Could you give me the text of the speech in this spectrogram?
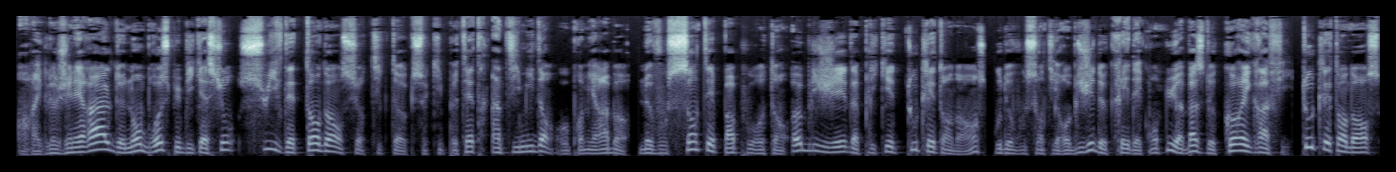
En règle générale, de nombreuses publications suivent des tendances sur TikTok, ce qui peut être intimidant au premier abord. Ne vous sentez pas pour autant obligé d'appliquer toutes les tendances ou de vous sentir obligé de créer des contenus à base de chorégraphie. Toutes les tendances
